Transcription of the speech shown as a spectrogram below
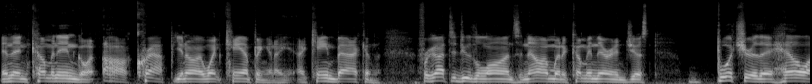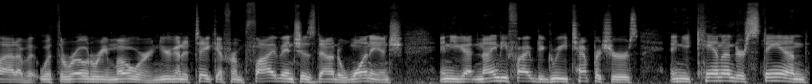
and then coming in going, oh crap, you know, I went camping and I, I came back and forgot to do the lawns and now I'm going to come in there and just butcher the hell out of it with the rotary mower and you're going to take it from five inches down to one inch and you got 95 degree temperatures and you can't understand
